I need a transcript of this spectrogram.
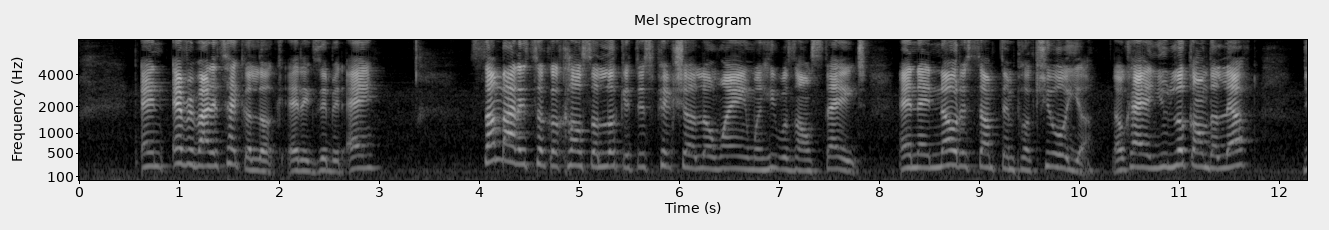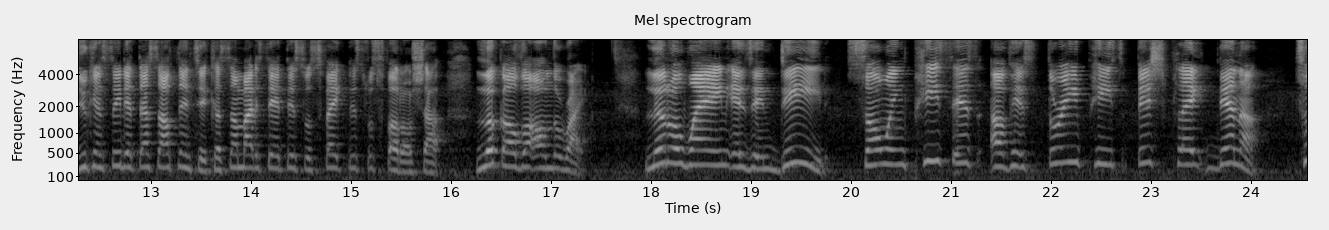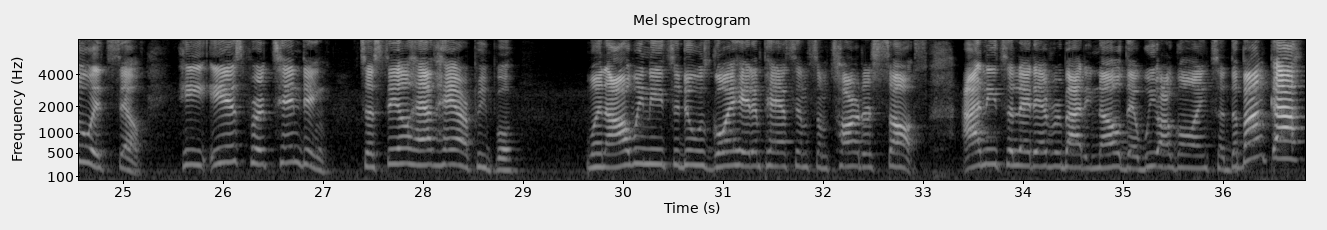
And everybody take a look at Exhibit A. Somebody took a closer look at this picture of Lil Wayne when he was on stage and they noticed something peculiar. Okay, and you look on the left, you can see that that's authentic because somebody said this was fake, this was Photoshop. Look over on the right. Little Wayne is indeed sewing pieces of his three piece fish plate dinner to itself. He is pretending to still have hair, people, when all we need to do is go ahead and pass him some tartar sauce. I need to let everybody know that we are going to the banca.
